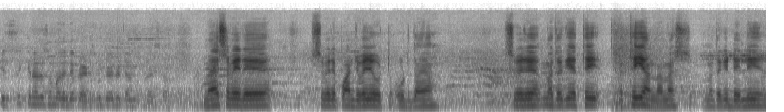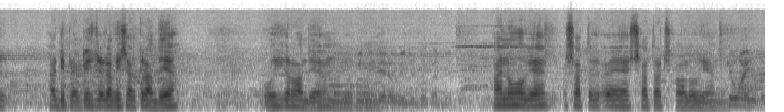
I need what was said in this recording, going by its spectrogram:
ਕਿਸ ਕਿੰਨਾ ਦੇ ਸਮਾਂ ਦਿੰਦੇ ਪ੍ਰੈਕਟਿਸ ਨੂੰ ਕਿਹੜੇ ਟਾਈਮ ਪ੍ਰੈਕਟਿਸ ਕਰਦੇ ਮੈਂ ਸਵੇਰੇ ਸਵੇਰੇ 5 ਵਜੇ ਉੱਠ ਉੱਠਦਾ ਆ ਸਵੇਰੇ ਮਤਲਬ ਕਿ ਇੱਥੇ ਹੀ ਇੱਥੇ ਹੀ ਆਉਂਦਾ ਮੈਂ ਸ- ਮਤਲਬ ਕਿ ਡੇਲੀ ਸਾਡੀ ਪ੍ਰੈਕਟਿਸ ਜਿਹੜਾ ਵੀ ਸਰ ਕਰਾਉਂਦੇ ਆ ਉਹੀ ਕਰਵਾਉਂਦੇ ਆ ਸਾਨੂੰ ਜੋ ਕਿੰਨੀ। ਦੇਰ ਹੋ ਗਈ ਜੁੱਡੋ ਕਰਦੇ? ਸਾਨੂੰ ਹੋ ਗਿਆ 7 7-8 ਸਾਲ ਹੋ ਗਏ ਸਾਨੂੰ। ਕਿਉਂ ਆਏ ਜੁੱਡੇ?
